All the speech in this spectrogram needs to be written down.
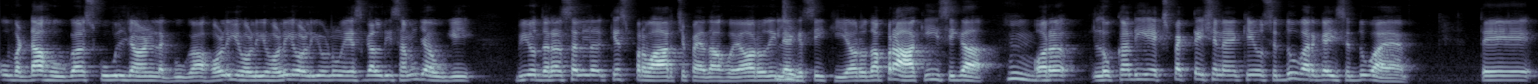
ਉਹ ਵੱਡਾ ਹੋਊਗਾ ਸਕੂਲ ਜਾਣ ਲੱਗੂਗਾ ਹੌਲੀ ਹੌਲੀ ਹੌਲੀ ਹੌਲੀ ਉਹਨੂੰ ਇਸ ਗੱਲ ਦੀ ਸਮਝ ਆਊਗੀ ਵੀ ਉਹ ਦਰਅਸਲ ਕਿਸ ਪਰਿਵਾਰ 'ਚ ਪੈਦਾ ਹੋਇਆ ਔਰ ਉਹਦੀ। ਲੈਗੇਸੀ ਕੀ ਹੈ ਔਰ ਉਹਦਾ ਭਰਾ ਕੀ ਸੀਗਾ ਔਰ ਲੋਕਾਂ ਦੀ ਐਕਸਪੈਕਟੇਸ਼ਨ ਹੈ ਕਿ ਉਹ ਸਿੱਧੂ ਵਰਗਾ ਹੀ ਸਿੱਧੂ ਆਇਆ। ਤੇ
